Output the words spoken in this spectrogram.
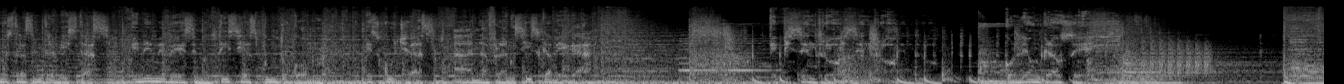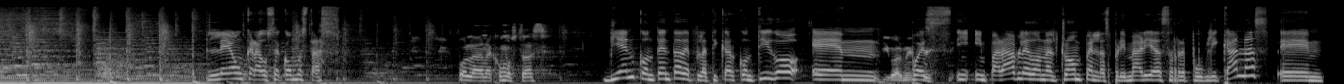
nuestras entrevistas en mbsnoticias.com. Escuchas a Ana Francisca Vega. Epicentro. Epicentro. Con León Krause. León Krause, ¿cómo estás? Hola Ana, ¿cómo estás? Bien contenta de platicar contigo. Eh, Igualmente. Pues imparable Donald Trump en las primarias republicanas. Eh,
